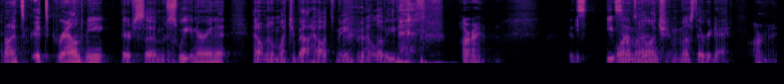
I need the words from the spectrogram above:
I don't know, it's, it's ground meat. There's some sweetener in it. I don't know much about how it's made, but I love eating it. All right. It's Eat it one sounds my good. lunch most every day. All right.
